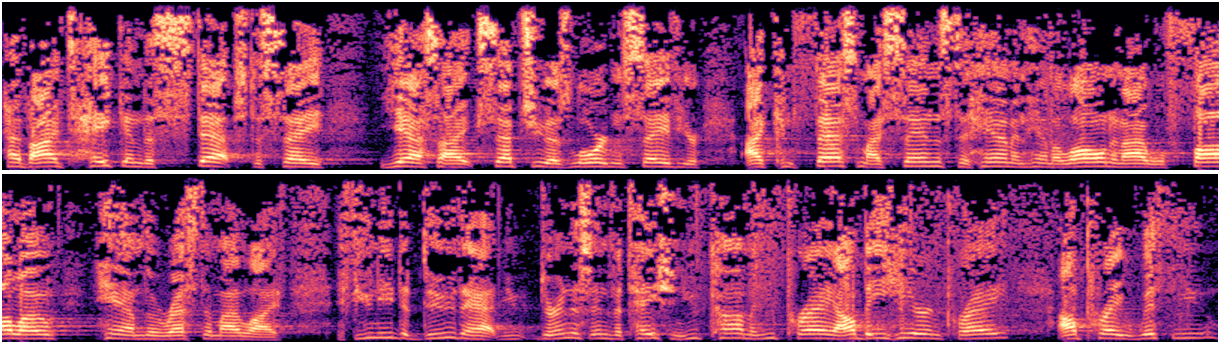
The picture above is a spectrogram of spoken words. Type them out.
Have I taken the steps to say, yes, I accept you as Lord and Savior. I confess my sins to Him and Him alone, and I will follow Him the rest of my life. If you need to do that you, during this invitation, you come and you pray. I'll be here and pray. I'll pray with you.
